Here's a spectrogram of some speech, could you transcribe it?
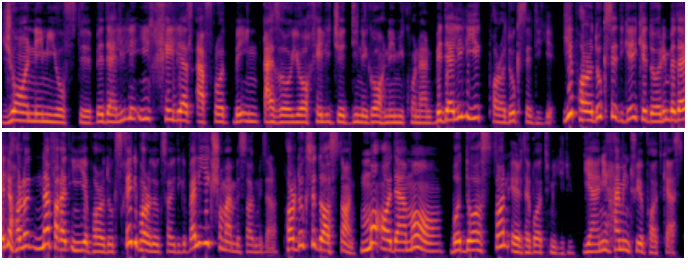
جا نمیفته به دلیل این خیلی از افراد به این قضایا خیلی جدی نگاه نمی‌کنن. به دلیل یک پارادوکس دیگه. یه پارادوکس دیگه که داریم به دلیل حالا نه فقط این یه پارادوکس خیلی پارادوکس های دیگه ولی یک شما مثال می‌زنم. پارادوکس داستان. ما آدما با داستان ارتباط می‌گیریم. یعنی همین توی پادکست.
